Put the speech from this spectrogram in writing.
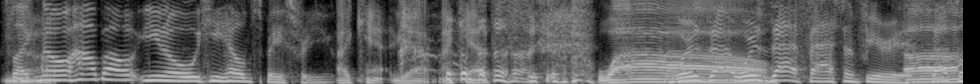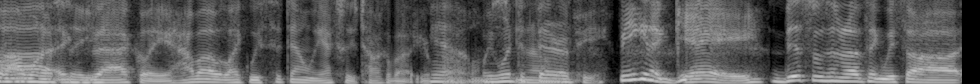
It's like, no, how about you know he held space for you? I can't. Yeah, I can't. wow. Where's that? Where's that Fast and Furious? That's what I want Uh-huh, to see. Exactly. How about like we sit down, we actually talk about your Yeah, problems. we went to know, like- therapy. speaking of gay, this was another thing we saw:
